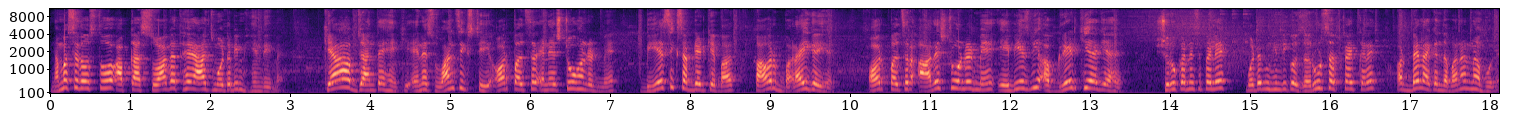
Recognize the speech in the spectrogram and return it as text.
नमस्ते दोस्तों, आपका स्वागत है आज मोटरबीम हिंदी में। क्या आप जानते हैं कि एन एस और पल्सर एन एस में बी एस अपडेट के बाद पावर बढ़ाई गई है और पल्सर आर एस में एबीएस भी अपग्रेड किया गया है। शुरू करने से पहले मोटरबीम हिंदी को ज़रूर सब्सक्राइब करें और बेल आइकन दबाना न भूलें।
